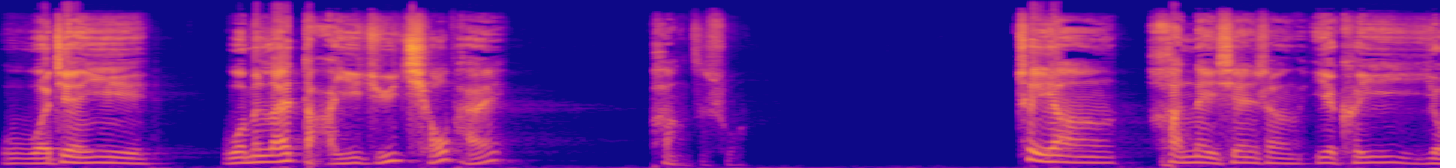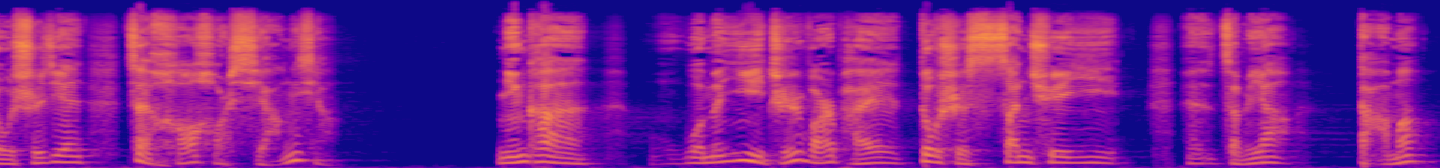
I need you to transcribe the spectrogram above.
我建议我们来打一局桥牌，胖子说。这样，汉内先生也可以有时间再好好想想。您看，我们一直玩牌都是三缺一，呃，怎么样？打吗，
